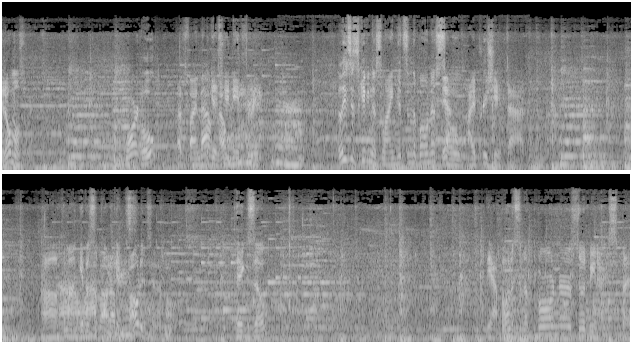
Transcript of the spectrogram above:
It almost worked. Or, Oh, let's find out. Nope. you need three. At least it's giving us line hits in the bonus, Yeah. so I appreciate that. Oh, come on, give us how the about pumpkins. a bonus in a bonus. Though. Yeah, bonus and a bonus would be nice, but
